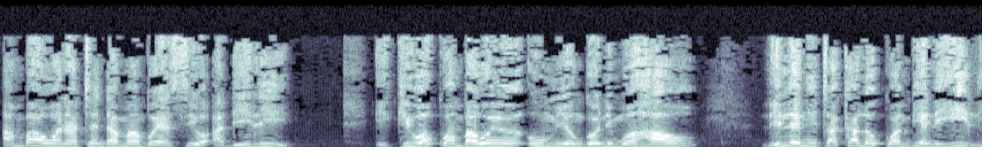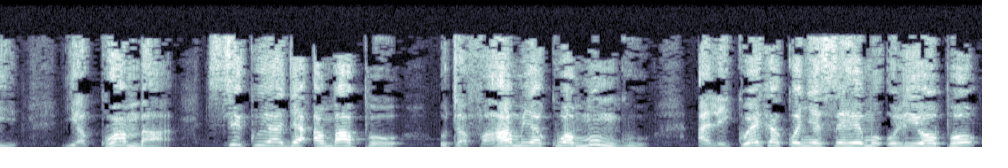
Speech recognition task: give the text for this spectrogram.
ambao wanatenda mambo yasiyoadili ikiwa kwamba wewe u miongoni mwa hao lile nitakalokwambia ni hili ya kwamba siku yaja ambapo utafahamu ya kuwa mungu alikuweka kwenye sehemu uliopo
